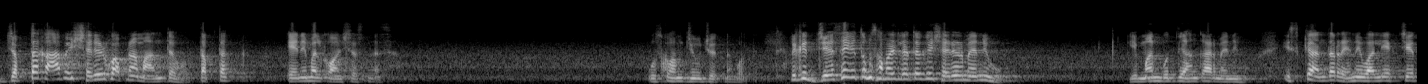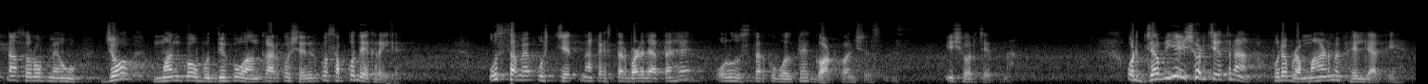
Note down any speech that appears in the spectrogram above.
जब तक आप इस शरीर को अपना मानते हो, तब तक एनिमल कॉन्शियसनेस है। उसको हम जीव चेतना बोलते हैं। लेकिन जैसे ही तुम समझ लेते हो कि शरीर मैं नहीं हूँ, ये मन, बुद्धि, अहंकार मैं नहीं हूँ, इसके अंदर रहने वाली एक चेतना स्वरूप में हूँ, जो मन को, बुद्धि को, अहंकार को, शरीर को सबको देख रही है। उस समय उस चेतना का स्तर बढ़ जाता है और उस स्तर को बोलते हैं गॉड कॉन्शियसनेस ईश्वर चेतना। और जब यह ईश्वर चेतना पूरे ब्रह्मांड में फैल जाती है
